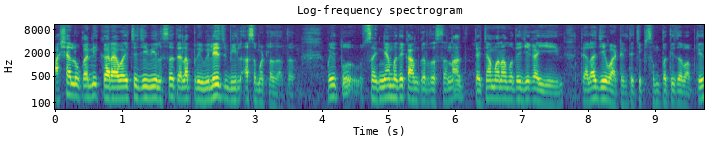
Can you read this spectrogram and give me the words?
अशा लोकांनी करावायचं जे विल असतं त्याला प्रिव्हिलेज विल असं म्हटलं जातं. म्हणजे तो सैन्यामध्ये काम करत असताना त्याच्या मनामध्ये जे काही येईल त्याला जे वाटेल त्याची संपत्तीच्या बाबतीत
